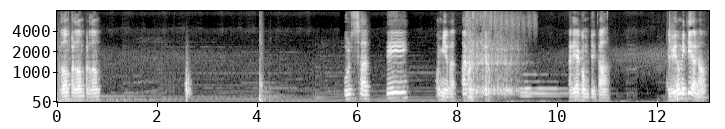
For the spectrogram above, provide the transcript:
Perdón, perdón, perdón. Pulsate. Oh, mierda. Ah, con izquierda. Tarea completada. El video me queda, ¿no?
